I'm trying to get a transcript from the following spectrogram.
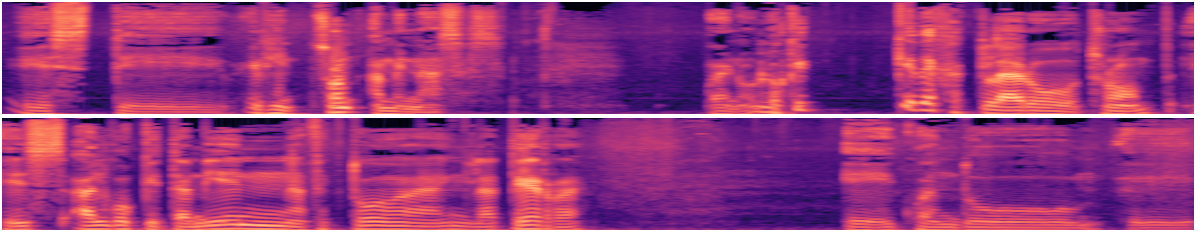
Este, en fin, son amenazas. Bueno, lo que, que deja claro Trump es algo que también afectó a Inglaterra eh, cuando, eh,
